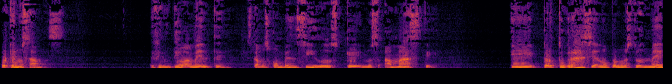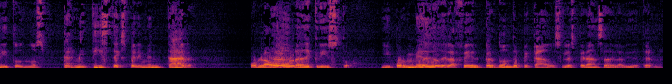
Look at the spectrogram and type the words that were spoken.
¿Por qué nos amas? Definitivamente estamos convencidos que nos amaste y por tu gracia, no por nuestros méritos, nos permitiste experimentar por la obra de Cristo y por medio de la fe el perdón de pecados y la esperanza de la vida eterna.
